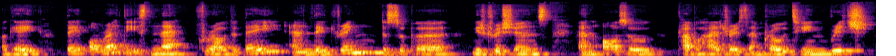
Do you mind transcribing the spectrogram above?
okay, they already snack throughout the day and they drink the super nutritions and also carbohydrates and protein rich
